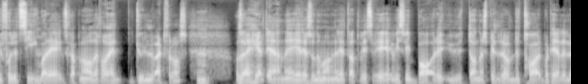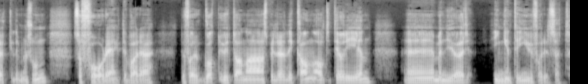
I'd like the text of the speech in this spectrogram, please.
uforutsigbare mm. egenskapene han hadde, var jo helt gull verdt for oss. Mm. Og så er jeg helt enig i resonnementet ditt at hvis vi, hvis vi, bare utdanner spillere, og du tar bort hele løkkedimensjonen, så får du egentlig bare Du får godt utdanna spillere, de kan alt i teorien, eh, men gjør ingenting uforutsett.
